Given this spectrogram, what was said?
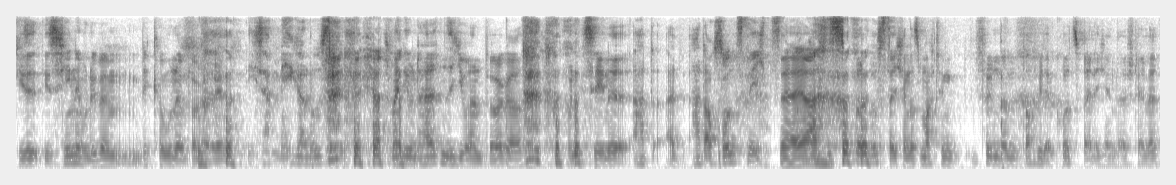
Diese, diese Szene, wo die beim Big Kahuna Burger reden, die ist ja mega lustig. Ich meine, die unterhalten sich über einen Burger und die Szene hat, hat auch sonst nichts. Ja, ja. Das ist super lustig und das macht den Film dann doch wieder kurzweilig an der Stelle.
